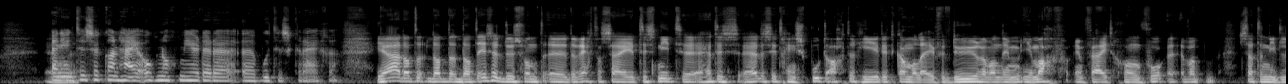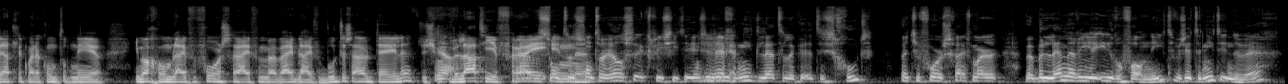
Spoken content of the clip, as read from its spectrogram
En eh, intussen kan hij ook nog meerdere uh, boetes krijgen. Ja, dat, dat, dat is het dus. Want uh, de rechter zei: het is niet, uh, het is, er zit geen spoed achter hier. Dit kan wel even duren. Want in, je mag in feite gewoon voor. wat staat er niet letterlijk, maar daar komt het op neer. Je mag gewoon blijven voorschrijven, maar wij blijven boetes uitdelen. Dus je, we laten je vrij. Ja, stond, in, stond er heel expliciet in. Ze zeggen niet letterlijk: het is goed dat je voorschrijft, maar we belemmeren je in ieder geval niet. We zitten niet in de weg.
